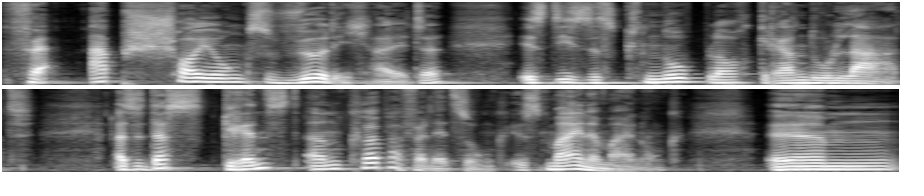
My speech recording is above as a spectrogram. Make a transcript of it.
verabscheuungswürdig halte, ist dieses Knoblauchgranulat. Also das grenzt an Körperverletzung, ist meine Meinung. Ähm,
